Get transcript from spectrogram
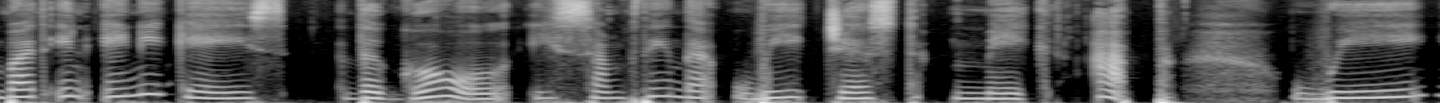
But in any case, the goal is something that we just make up. We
